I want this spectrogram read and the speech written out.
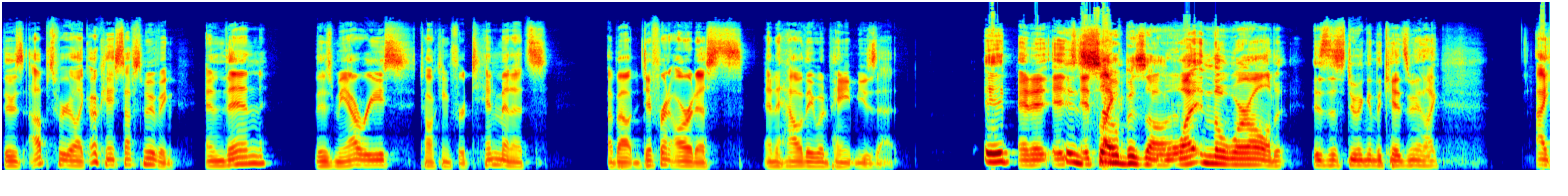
there's ups where you're like, okay, stuff's moving, and then there's Meow Reese talking for ten minutes about different artists and how they would paint Mewsette, It and it, it It's it's so like, bizarre. What in the world is this doing in the kids? You're like, I,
